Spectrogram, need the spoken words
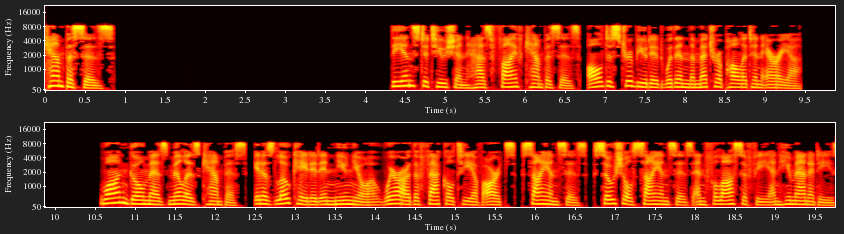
Campuses The institution has five campuses, all distributed within the metropolitan area. Juan Gómez Millas Campus, it is located in Ñuñoa where are the Faculty of Arts, Sciences, Social Sciences and Philosophy and Humanities,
